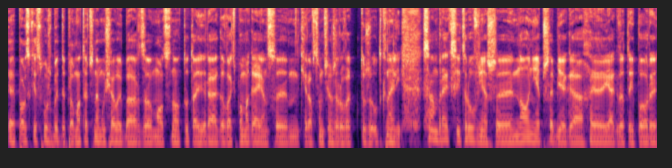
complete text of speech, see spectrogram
E, polskie służby dyplomatyczne musiały bardzo mocno tutaj reagować, pomagając e, kierowcom ciężarówek, którzy utknęli. Sam Brexit również e, no, nie przebiega jak do tej pory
